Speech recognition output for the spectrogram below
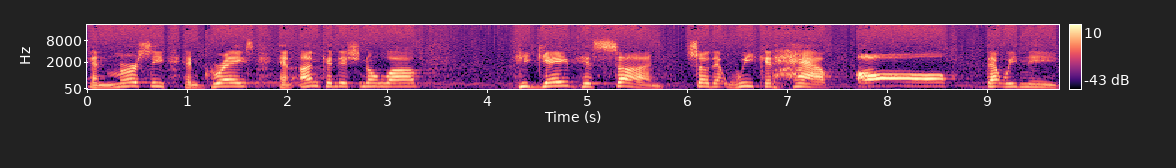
and mercy and grace and unconditional love. He gave his son so that we could have all that we need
